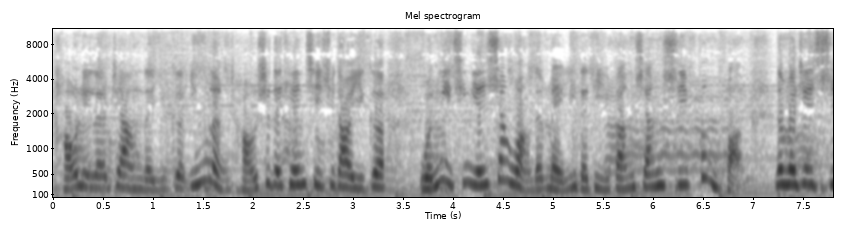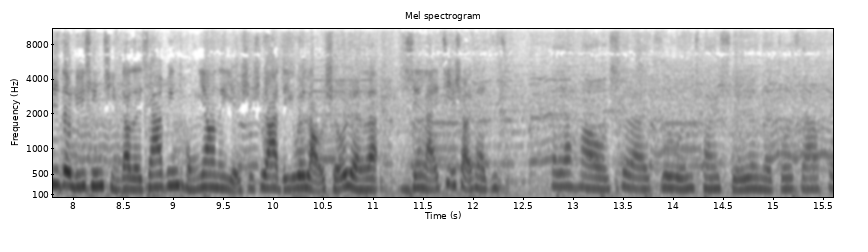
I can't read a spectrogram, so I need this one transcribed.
逃离了这样的一个阴冷潮湿的天气，去到一个文艺青年向往的美丽的地方——湘西凤凰。那么这期的旅行请到的嘉宾，同样呢也是舒亚的一位老熟人了。先来介绍一下自己大家好，我是来自文传学院的周佳慧。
